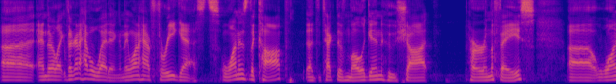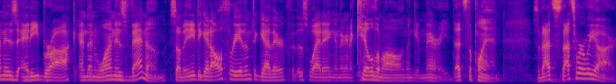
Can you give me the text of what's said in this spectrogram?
Uh, and they're like, they're gonna have a wedding, and they want to have three guests. One is the cop, uh, Detective Mulligan, who shot her in the face. Uh, one is Eddie Brock, and then one is Venom. So they need to get all three of them together for this wedding, and they're gonna kill them all and then get married. That's the plan. So that's that's where we are.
